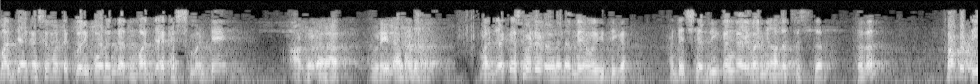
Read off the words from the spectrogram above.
మధ్యాకాశం అంటే కొనిపోవడం కాదు. మధ్యాకాశం అంటే అక్కడ వేలాడడం. మధ్యాకాశం అంటే వెళ్ళడం మేము రీతిగా. అంటే శారీరకంగా ఇవన్నీ ఆలోచిస్తారు కదా? కాబట్టి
